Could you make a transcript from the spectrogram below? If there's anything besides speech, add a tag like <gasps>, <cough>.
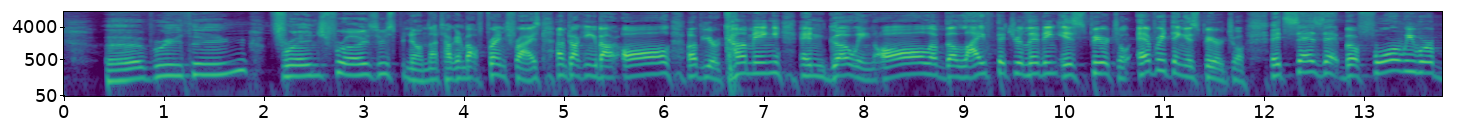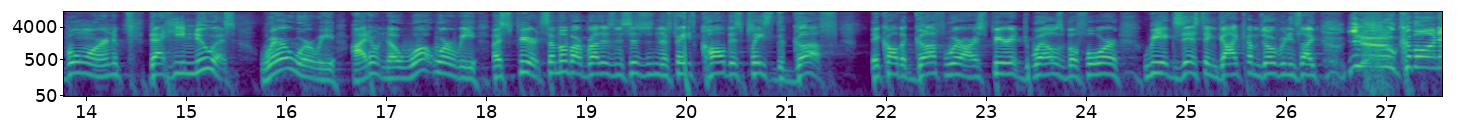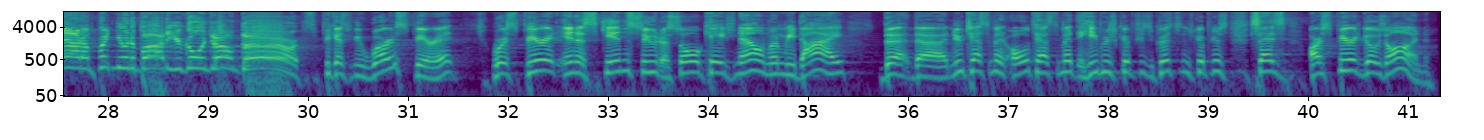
everything, French fries are. No, I'm not talking about French fries. I'm talking about all of your coming and going. All of the life that you're living is spiritual. Everything is spiritual. It says that before we were born, that He knew us. Where were we? I don't know. What were we? A spirit. Some of our brothers and sisters in the faith call this place the guff they call the guff where our spirit dwells before we exist, and God comes over and He's like, You, come on out. I'm putting you in a body. You're going down there. Because we were spirit. We're spirit in a skin suit, a soul cage now. And when we die, the, the New Testament, Old Testament, the Hebrew scriptures, the Christian scriptures says our spirit goes on.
